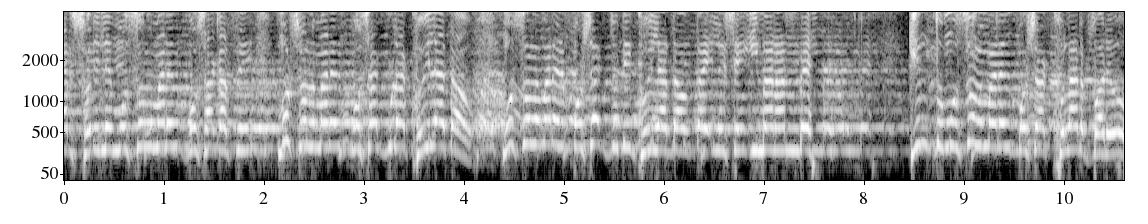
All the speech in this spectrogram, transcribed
এর শরীরে মুসলমানের পোশাক আছে। মুসলমানের পোশাকগুলা খুইলা দাও। মুসলমানের পোশাক যদি খুইলা দাও, তাইলে সে ইমান আনবে। কিন্তু মুসলমানের পোশাক খোলার পরেও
